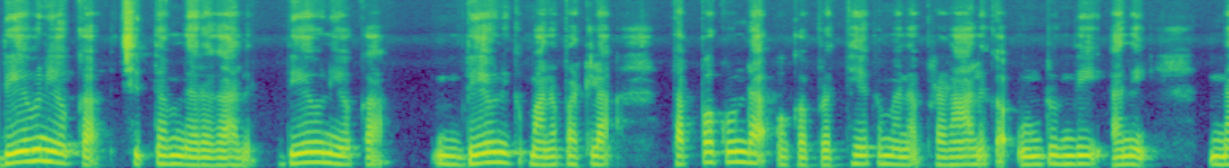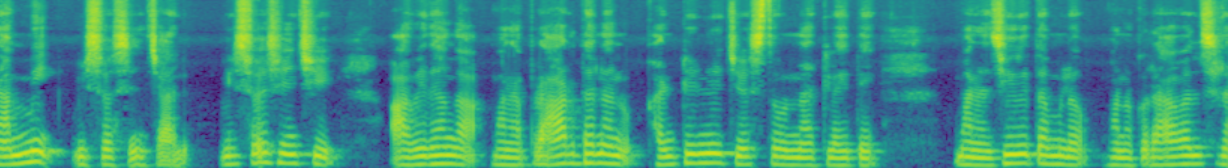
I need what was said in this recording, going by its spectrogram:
దేవుని యొక్క చిత్తం నెరగాలి దేవుని యొక్క దేవునికి మన పట్ల తప్పకుండా ఒక ప్రత్యేకమైన ప్రణాళిక ఉంటుంది అని నమ్మి విశ్వసించాలి. విశ్వసించి ఆ విధంగా మన ప్రార్థనను కంటిన్యూ చేస్తూ ఉన్నట్లయితే మన జీవితంలో మనకు రావాల్సిన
